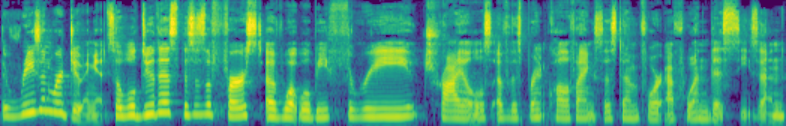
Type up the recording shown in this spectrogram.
The reason we're doing it, so we'll do this, this is the first of what will be three trials of the sprint qualifying system for F1 this season.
